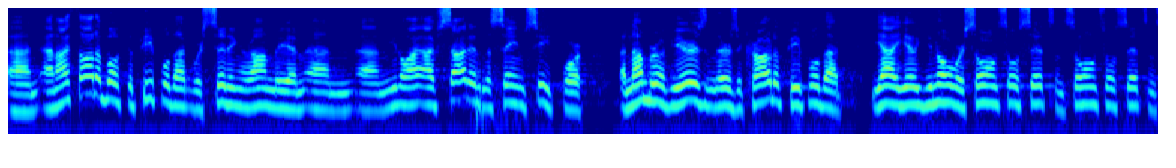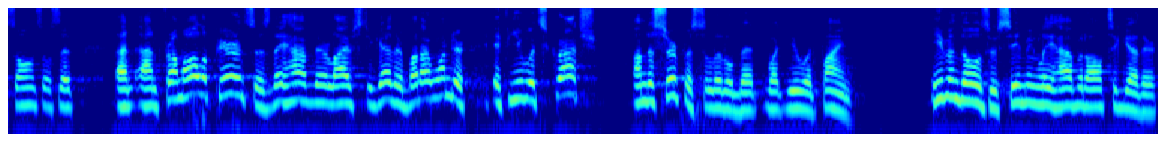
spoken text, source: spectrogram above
And, and I thought about the people that were sitting around me, and, and, and you know, I, I've sat in the same seat for a number of years, and there's a crowd of people that, yeah, you, you know where so and so sits, and so and so sits, and so and so sits. And, and from all appearances, they have their lives together. But I wonder if you would scratch on the surface a little bit what you would find. Even those who seemingly have it all together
